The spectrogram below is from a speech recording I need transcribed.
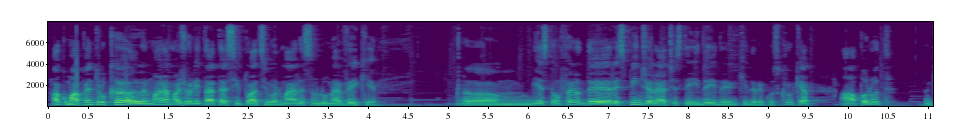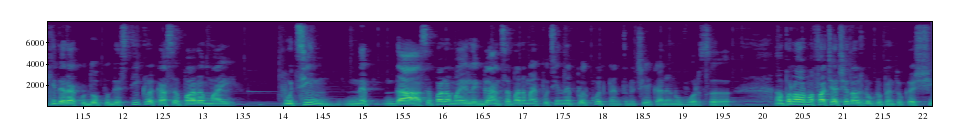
Acum, pentru că în marea majoritate a situațiilor, mai ales în lumea veche, um, este un fel de respingere a acestei idei de închidere cu screw cap, a apărut închiderea cu dopul de sticlă ca să pară mai puțin, ne, da, să pară mai elegant, să pară mai puțin neplăcut pentru cei care nu vor să... Până la urmă face același lucru pentru că și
